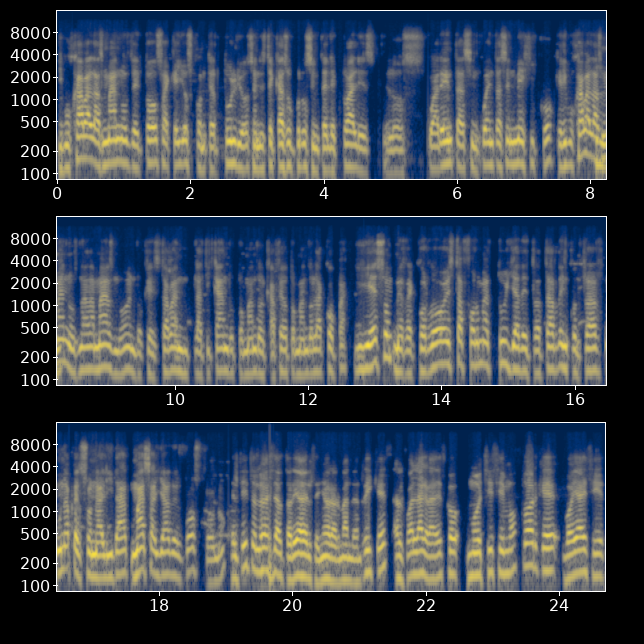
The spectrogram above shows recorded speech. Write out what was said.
dibujaba las manos de todos aquellos contertulios, en este caso puros intelectuales los 40, 50 en México, que dibujaba las manos nada más, ¿no? En lo que estaban platicando, tomando el café o tomando la copa. Y eso me recordó esta forma tuya de tratar de encontrar una personalidad más allá del rostro, ¿no? El título es de autoría del señor Armando Enríquez, al cual le agradezco muchísimo porque voy a decir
